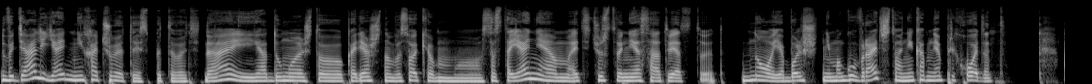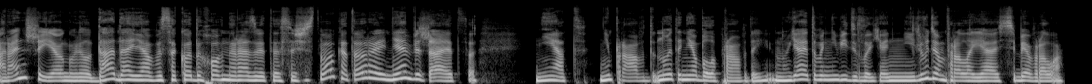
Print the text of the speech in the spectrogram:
в идеале я не хочу это испытывать, да, и я думаю, что, конечно, высоким э, состоянием эти чувства не соответствуют. Но я больше не могу врать, что они ко мне приходят. А раньше я говорила, да-да, я высокодуховно развитое существо, которое не обижается. Нет, неправда. Ну, это не было правдой. Но я этого не видела. Я не людям врала, я себе врала.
